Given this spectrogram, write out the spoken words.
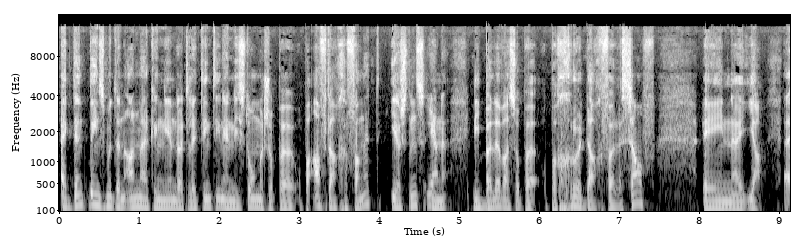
Ek dink mense moet in aanmerking neem dat hulle 10-10 in die Stormers op 'n op 'n afdag gevang het. Eerstens Ja. en die bulle was op 'n op 'n groot dag vir hulle self. En uh, ja, uh,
